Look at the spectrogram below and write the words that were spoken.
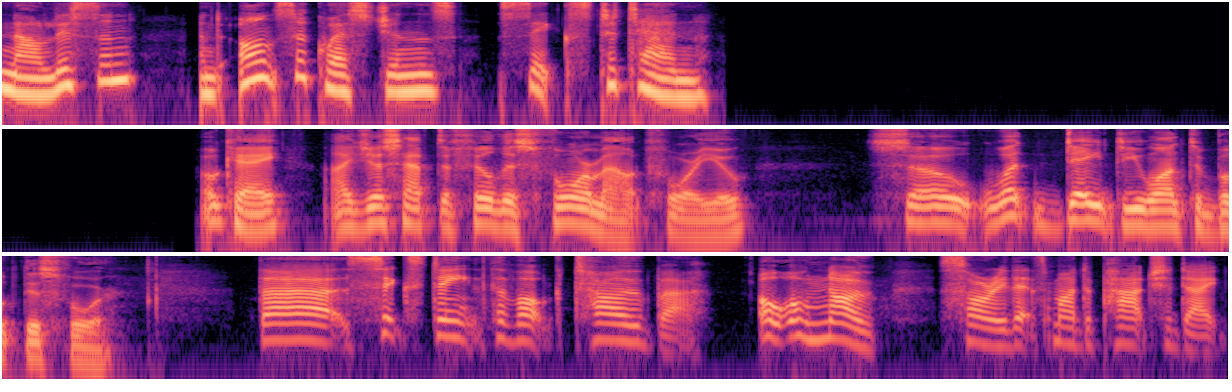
Now listen and answer questions 6 to 10. Okay, I just have to fill this form out for you. So, what date do you want to book this for? The 16th of October. Oh, oh no. Sorry, that's my departure date.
